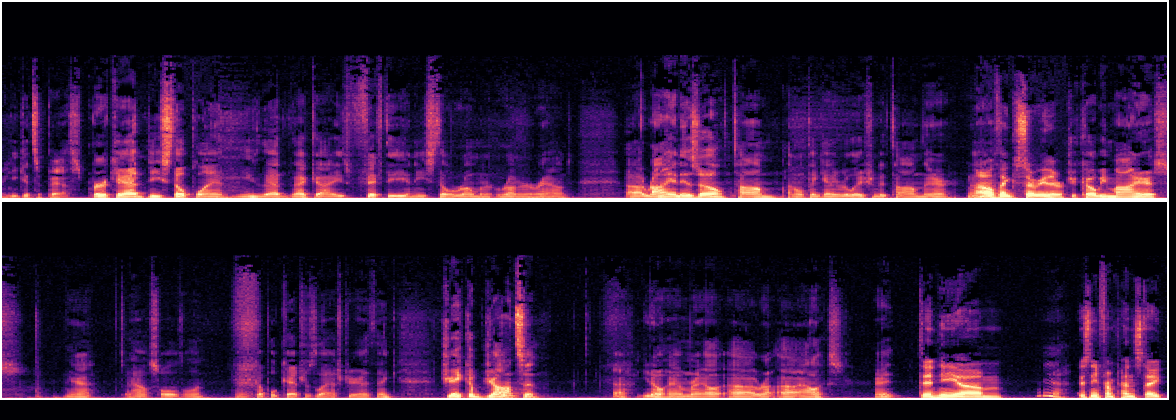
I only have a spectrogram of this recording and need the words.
he gets a pass. Burkhead, he's still playing. He's that that guy. He's fifty and he's still roaming running around. Uh, Ryan Izzo, Tom. I don't think any relation to Tom there. Uh, I don't think so either. Jakobi Meyers, yeah, it's a household one. A couple catches last year, I think. Jacob Johnson, Ah, you know him, right, uh, uh, Alex? Right? Didn't he? Um, Yeah. isn't he from Penn State?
